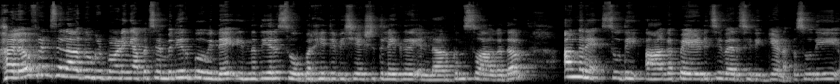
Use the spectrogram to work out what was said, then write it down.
ഹലോ ഫ്രണ്ട്സ് എല്ലാവർക്കും ഗുഡ് മോർണിംഗ് അപ്പൊ ചെമ്പനീർ പൂവിന്റെ ഇന്നത്തെ ഒരു സൂപ്പർ ഹിറ്റ് വിശേഷത്തിലേക്ക് എല്ലാവർക്കും സ്വാഗതം. അങ്ങനെ സുധി ആകെ പേടിച്ച് വരച്ചിരിക്കുകയാണ്. അപ്പൊ സുധി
